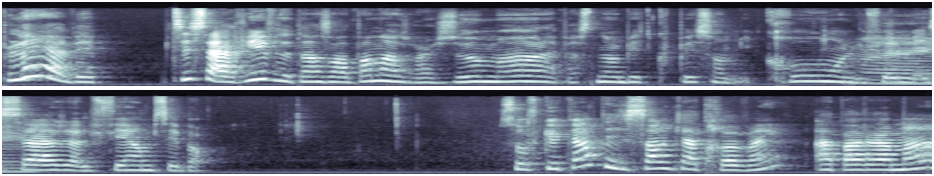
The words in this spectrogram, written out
Puis là, il y avait. Tu sais, ça arrive de temps en temps dans un Zoom, ah, la personne a oublié de couper son micro, on lui fait le message, elle le ferme, c'est bon. Sauf que quand t'es 180, apparemment,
